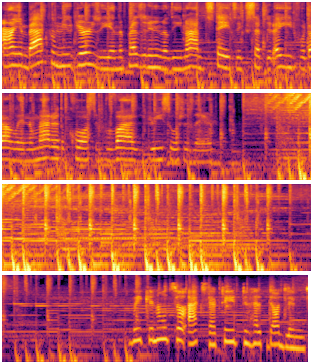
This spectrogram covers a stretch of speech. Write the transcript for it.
I am back from New Jersey, and the President of the United States accepted aid for Dogland no matter the cost and provided resources there. We can also accept aid to help Dogland.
